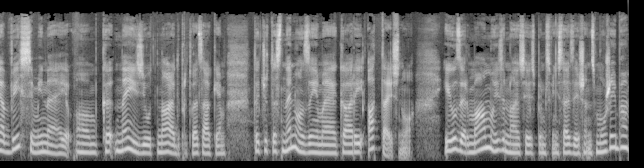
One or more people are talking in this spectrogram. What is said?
Jā, visi minēja, um, ka neizjūt naidu pret vecākiem, taču tas nenozīmē, ka arī attaisno. Ilze ar mammu izrunājusies pirms viņas aiziešanas mūžībā.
